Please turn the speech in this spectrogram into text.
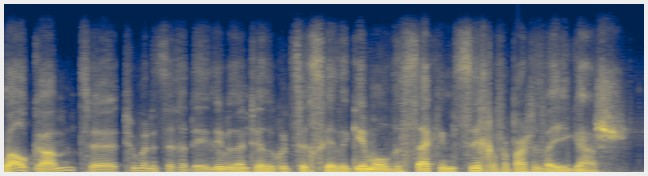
Welcome to Two Minutes Sicha Daily with Taylor Sichse the Gimel, the second Sicha for Parshas Vayigash.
